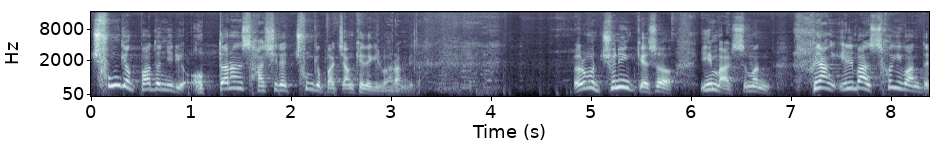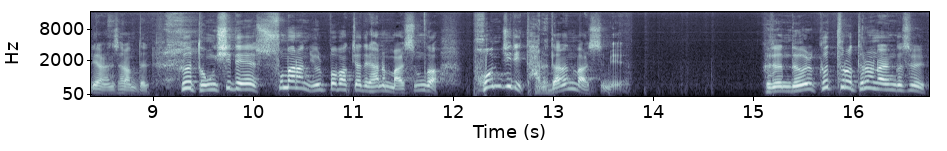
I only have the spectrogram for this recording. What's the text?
충격받은 일이 없다는 사실에 충격받지 않게 되길 바랍니다. 여러분 주님께서 이 말씀은 그냥 일반 서기관들이 하는 사람들 그 동시대에 수많은 율법학자들이 하는 말씀과 본질이 다르다는 말씀이에요. 그들은 늘 겉으로 드러나는 것을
